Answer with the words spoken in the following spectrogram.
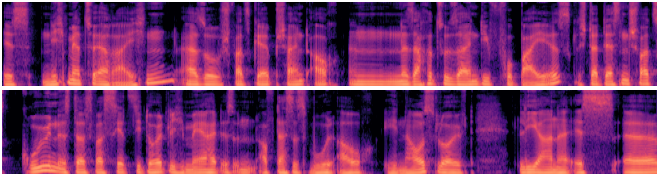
ist nicht mehr zu erreichen. Also Schwarz-Gelb scheint auch eine Sache zu sein, die vorbei ist. Stattdessen Schwarz-Grün ist das, was jetzt die deutliche Mehrheit ist und auf das es wohl auch hinausläuft. Liane, ist äh,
